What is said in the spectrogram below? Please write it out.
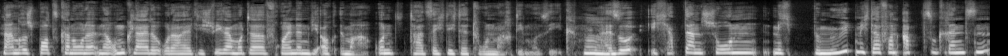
eine andere Sportskanone in der Umkleide oder halt die Schwiegermutter, Freundin, wie auch immer. Und tatsächlich der Ton macht die Musik. Hm. Also ich habe dann schon mich bemüht, mich davon abzugrenzen,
